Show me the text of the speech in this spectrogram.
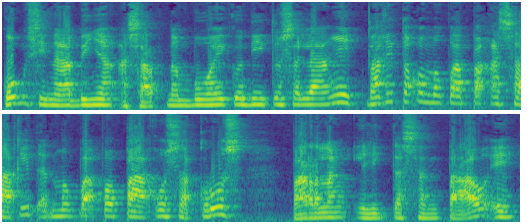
Kung sinabi niya, asarap ng buhay ko dito sa langit, bakit ako magpapakasakit at magpapapako sa krus para lang iligtas ang tao? Eh,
